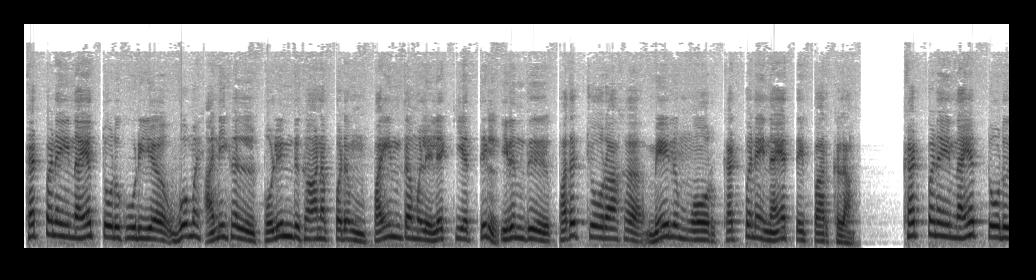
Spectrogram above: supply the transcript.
கற்பனை நயத்தோடு கூடிய உவமை அணிகள் பொழிந்து காணப்படும் பைந்தமிழ் இலக்கியத்தில் இருந்து பதச்சோறாக மேலும் ஓர் கற்பனை நயத்தை பார்க்கலாம். கற்பனை நயத்தோடு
